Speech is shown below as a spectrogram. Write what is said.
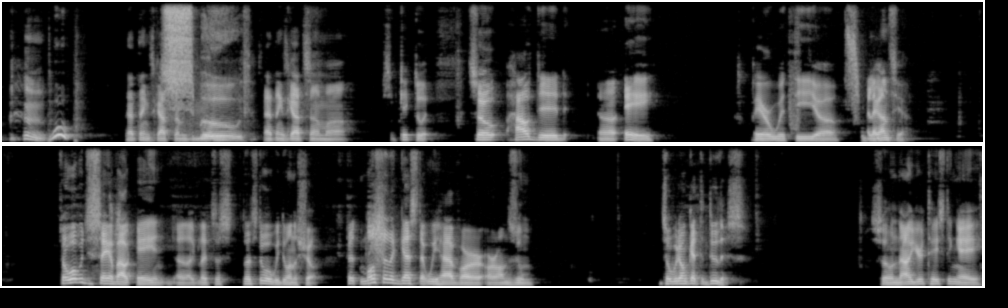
woo, that thing's got some Smooth. that thing's got some uh, some kick to it. So, how did uh, A pair with the uh, Elegancia? So, what would you say about A? And uh, like, let's just let's do what we do on the show. Uh, Most of the guests that we have are are on Zoom, so we don't get to do this. So now you're tasting A.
